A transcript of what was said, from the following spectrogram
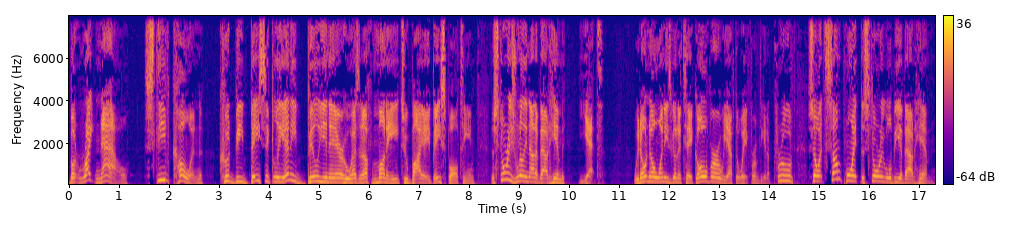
But right now, Steve Cohen could be basically any billionaire who has enough money to buy a baseball team. The story's really not about him yet. We don't know when he's going to take over. We have to wait for him to get approved. So at some point, the story will be about him.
